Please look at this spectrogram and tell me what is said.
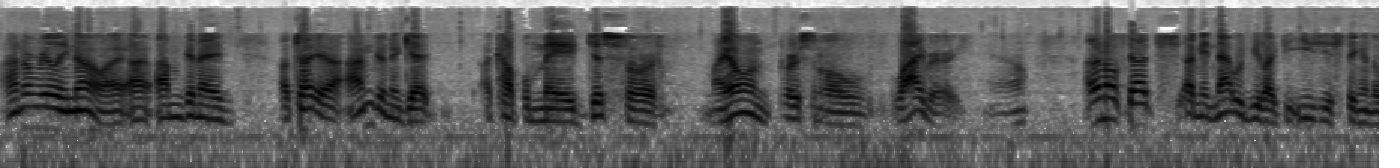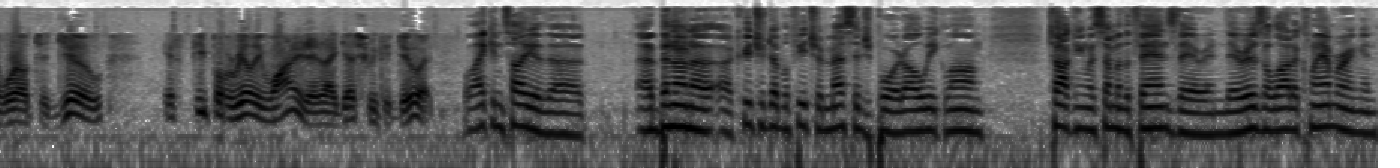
I don't really know. I, I I'm gonna. I'll tell you. I'm gonna get a couple made just for my own personal library. You know. I don't know if that's. I mean, that would be like the easiest thing in the world to do. If people really wanted it, I guess we could do it. Well, I can tell you that I've been on a, a Creature Double Feature message board all week long, talking with some of the fans there, and there is a lot of clamoring. And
